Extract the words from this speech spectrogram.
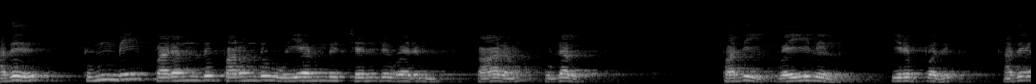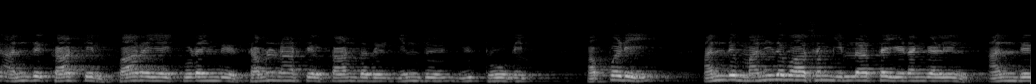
அது தும்பி பறந்து பறந்து உயர்ந்து சென்று வரும் காலம் உடல் பதி வெயிலில் இருப்பது. அது அன்று காட்டில் பாறையை குடைந்து தமிழ்நாட்டில் காண்பது இன்று யூடியூபில். அப்படி அன்று மனித வாசம் இல்லாத இடங்களில் அன்று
